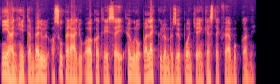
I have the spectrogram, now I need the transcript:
Néhány héten belül a szuperágyú alkatrészei Európa legkülönböző pontjain kezdtek felbukkanni.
